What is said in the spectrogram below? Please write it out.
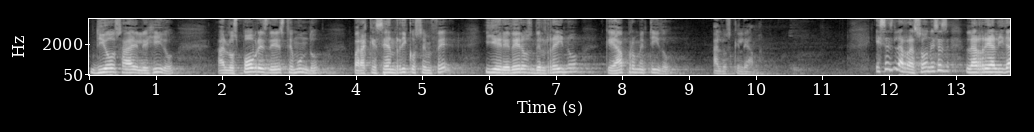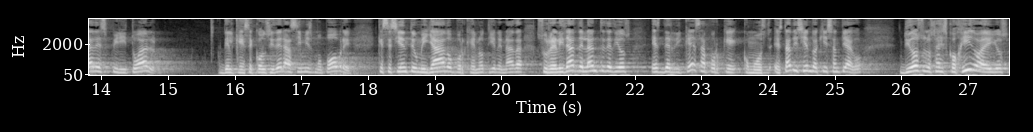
Dios ha elegido a los pobres de este mundo para que sean ricos en fe y herederos del reino que ha prometido a los que le aman. Esa es la razón, esa es la realidad espiritual del que se considera a sí mismo pobre, que se siente humillado porque no tiene nada. Su realidad delante de Dios es de riqueza porque, como está diciendo aquí Santiago, Dios los ha escogido a ellos,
